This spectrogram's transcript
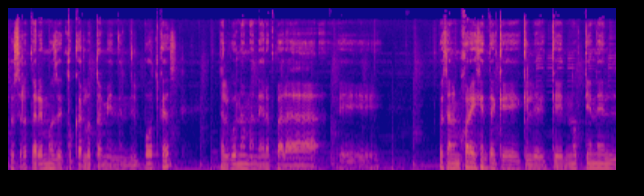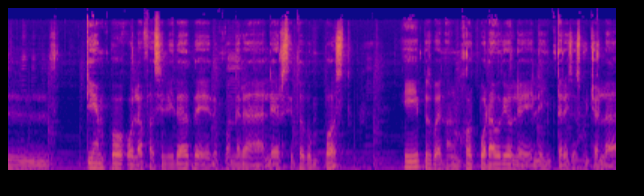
pues trataremos de tocarlo también en el podcast, de alguna manera para, pues a lo mejor hay gente que, que, no tiene el tiempo o la facilidad de poner a leerse todo un post y pues bueno, a lo mejor por audio le, interesa escucharla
